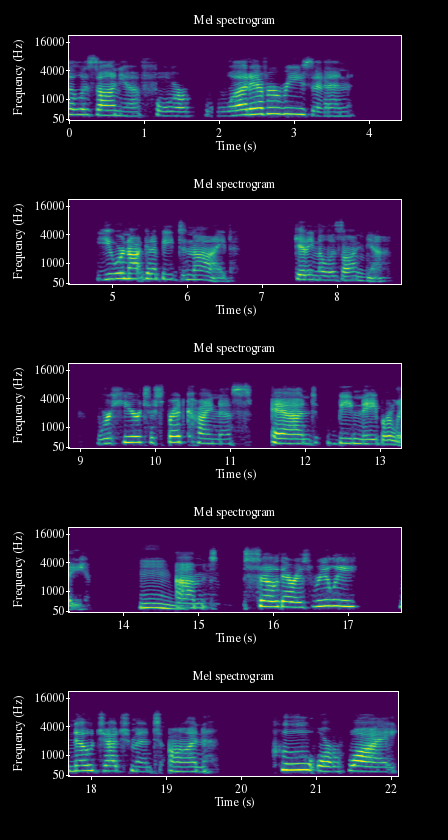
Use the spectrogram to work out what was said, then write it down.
a lasagna for whatever reason, you are not going to be denied getting the lasagna. We're here to spread kindness and be neighborly. Mm. Um, so there is really no judgment on who or why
